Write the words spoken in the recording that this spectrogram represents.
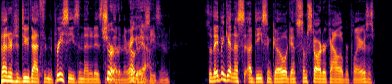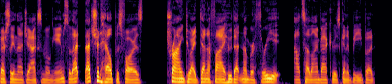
better to do that in the preseason than it is to Sure. do that in the Oh, regular yeah. season. So they've been getting us a decent go against some starter caliber players, especially in that Jacksonville game. So that that should help as far as trying to identify who that number three outside linebacker is going to be. But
